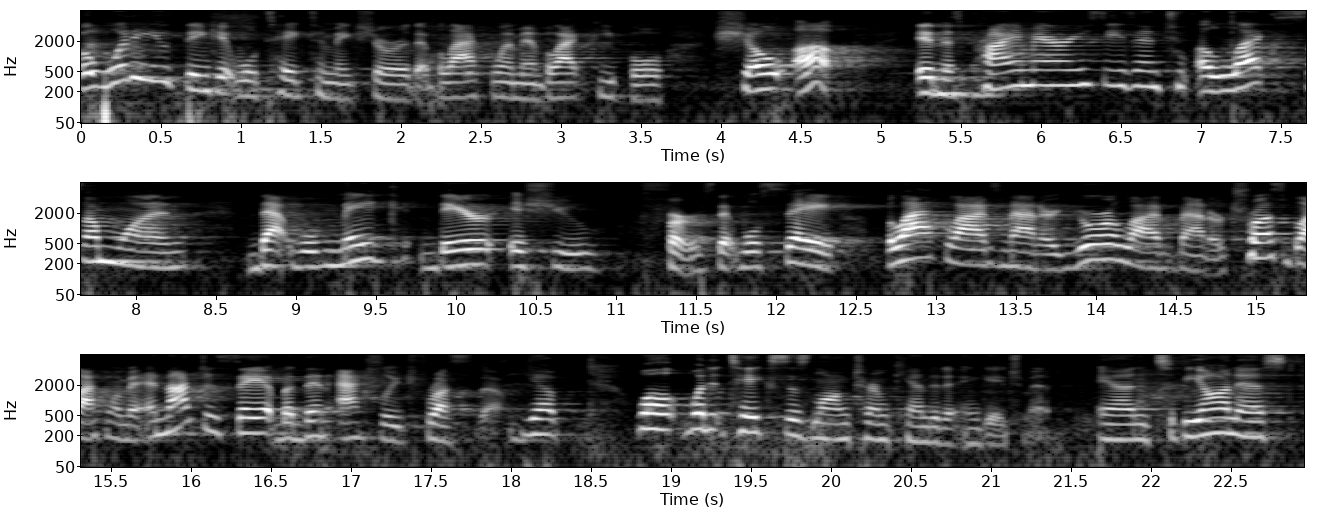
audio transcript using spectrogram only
But what do you think it will take to make sure that black women, black people show up in this primary season to elect someone that will make their issue first, that will say, Black lives matter, your lives matter, trust black women, and not just say it, but then actually trust them. Yep. Well, what it takes is long term candidate engagement. And to be honest,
